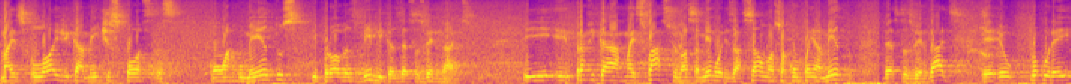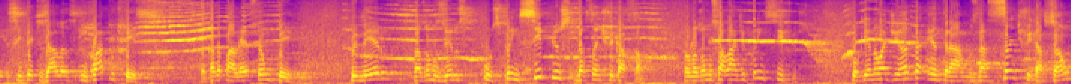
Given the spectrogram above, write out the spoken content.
mais logicamente expostas com argumentos e provas bíblicas dessas verdades. E, e para ficar mais fácil nossa memorização, nosso acompanhamento destas verdades, eh, eu procurei sintetizá-las em quatro P's. Então, cada palestra é um P. Primeiro, nós vamos ver os, os princípios da santificação. Então, nós vamos falar de princípios, porque não adianta entrarmos na santificação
